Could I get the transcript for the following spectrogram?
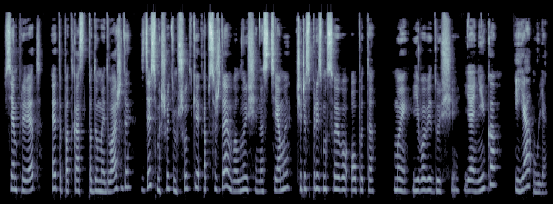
Всем привет! Это подкаст «Подумай дважды». Здесь мы шутим шутки, обсуждаем волнующие нас темы через призму своего опыта. Мы, его ведущие, я Ника. И я Уля.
